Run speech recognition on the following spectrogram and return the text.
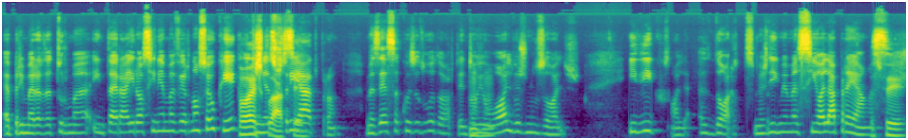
a primeira da turma inteira a ir ao cinema ver não sei o quê, que Pois, tinha claro, estreado, pronto. Mas essa coisa do adoro-te. Então eu Uhum. olho-as nos olhos e digo, olha, adoro-te, mas digo mesmo assim, olhar para elas. Sim.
